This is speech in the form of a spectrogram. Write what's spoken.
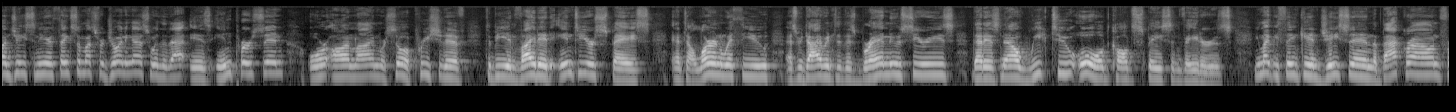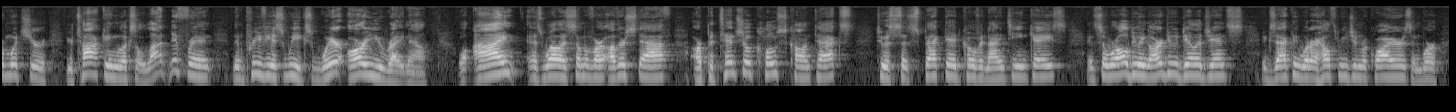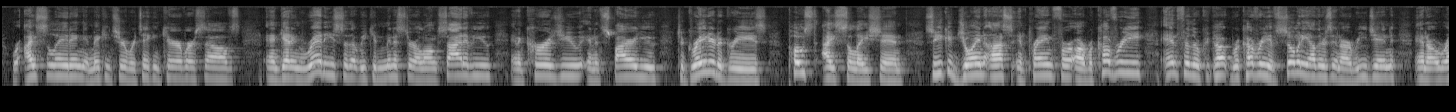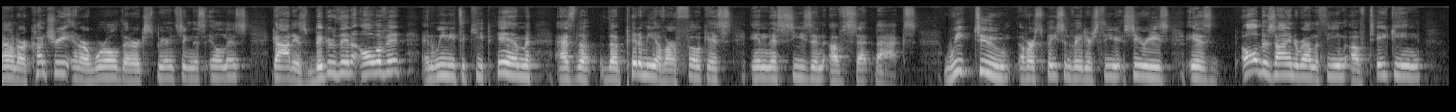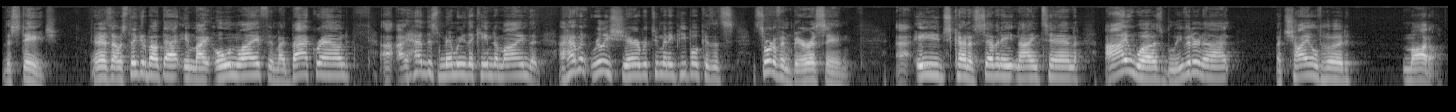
Everyone, Jason here. Thanks so much for joining us, whether that is in person or online. We're so appreciative to be invited into your space and to learn with you as we dive into this brand new series that is now week two old called Space Invaders. You might be thinking, Jason, the background from which you're, you're talking looks a lot different than previous weeks. Where are you right now? Well, I, as well as some of our other staff, are potential close contacts to a suspected COVID 19 case. And so we're all doing our due diligence, exactly what our health region requires, and we're we're isolating and making sure we're taking care of ourselves and getting ready so that we can minister alongside of you and encourage you and inspire you to greater degrees post isolation. So you can join us in praying for our recovery and for the recovery of so many others in our region and around our country and our world that are experiencing this illness. God is bigger than all of it, and we need to keep Him as the, the epitome of our focus in this season of setbacks. Week two of our Space Invaders the- series is all designed around the theme of taking the stage. And as I was thinking about that in my own life, in my background, I had this memory that came to mind that I haven't really shared with too many people because it's, it's, sort of embarrassing. Uh, age kind of 7, 8, 9, 10, I was, believe it or not, a childhood model.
